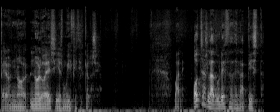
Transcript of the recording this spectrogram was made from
Pero no, no lo es y es muy difícil que lo sea. Vale, otra es la dureza de la pista.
